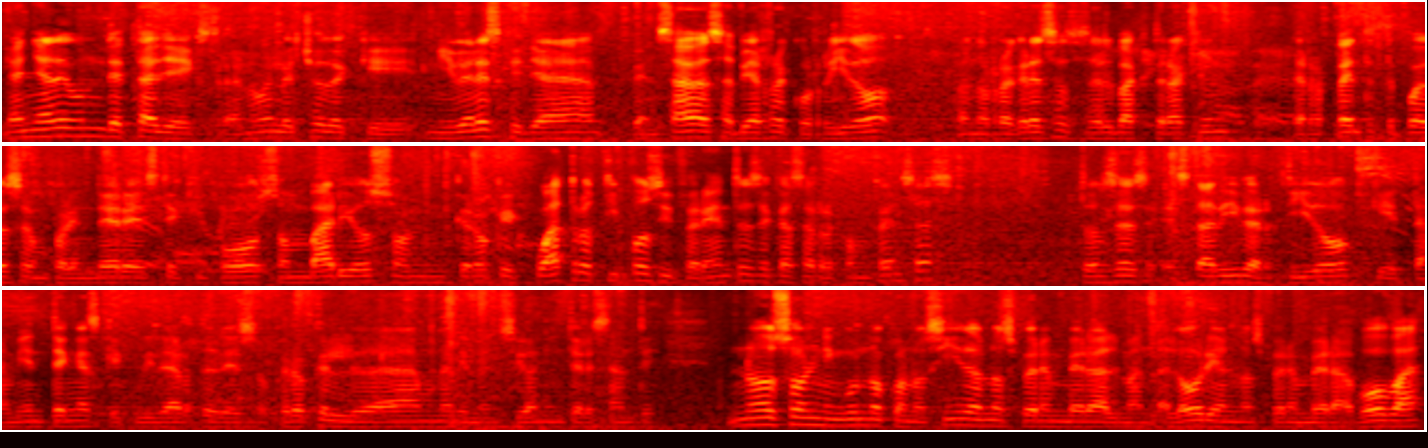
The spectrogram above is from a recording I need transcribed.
le añade un detalle extra, ¿no? El hecho de que niveles que ya pensabas habías recorrido, cuando regresas a hacer el backtracking, de repente te puede sorprender este equipo. Son varios, son creo que cuatro tipos diferentes de recompensas Entonces está divertido que también tengas que cuidarte de eso. Creo que le da una dimensión interesante. No son ninguno conocido, no esperen ver al Mandalorian, no esperen ver a Boba.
